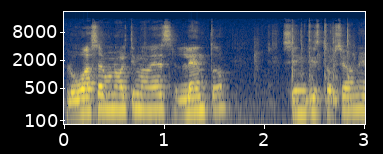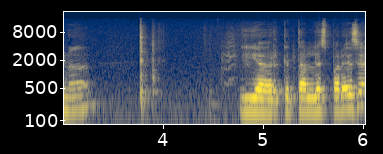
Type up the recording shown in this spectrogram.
Lo voy a hacer una última vez lento, sin distorsión ni nada. Y a ver qué tal les parece.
